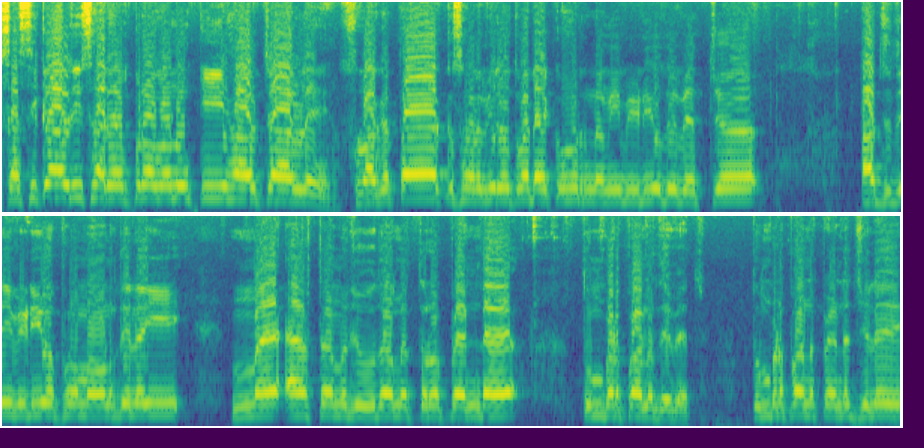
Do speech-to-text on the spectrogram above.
ਸਤਿ ਸ਼੍ਰੀ ਅਕਾਲ ਜੀ ਸਾਰਿਆਂ ਭਰਾਵਾਂ ਨੂੰ, ਕੀ ਹਾਲ ਚਾਲ ਨੇ? ਸਵਾਗਤ ਹੈ ਕਿਸਾਨ ਵੀਰੋ, ਤੁਹਾਡਾ ਇੱਕ ਹੋਰ ਨਵੀਂ ਵੀਡੀਓ ਦੇ ਵਿੱਚ। ਅੱਜ ਦੀ ਵੀਡੀਓ ਫਰਮਾਉਣ ਦੇ ਲਈ ਮੈਂ ਇਸ ਟਾਈਮ ਮੌਜੂਦ ਹਾਂ ਮਿੱਤਰੋ ਪਿੰਡ ਤੁੰਬੜਪਨ ਦੇ ਵਿੱਚ। ਤੁੰਬੜਪਨ ਪਿੰਡ ਜ਼ਿਲ੍ਹੇ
